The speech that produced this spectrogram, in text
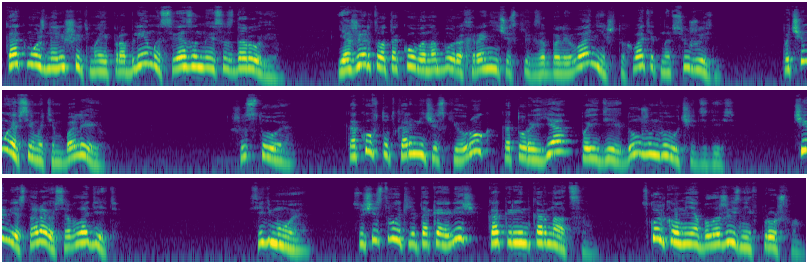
Как можно решить мои проблемы, связанные со здоровьем? Я жертва такого набора хронических заболеваний, что хватит на всю жизнь. Почему я всем этим болею? Шестое. Каков тот кармический урок, который я, по идее, должен выучить здесь? Чем я стараюсь овладеть? Седьмое. Существует ли такая вещь, как реинкарнация? Сколько у меня было жизней в прошлом?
